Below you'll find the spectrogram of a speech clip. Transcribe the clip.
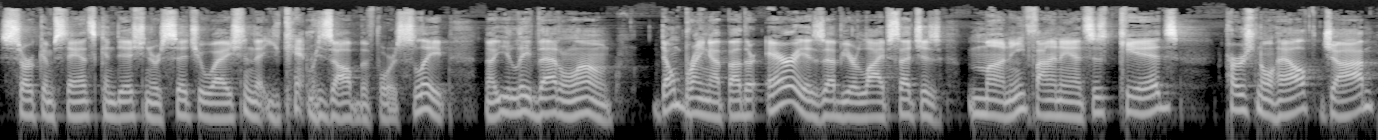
circumstance, condition, or situation that you can't resolve before sleep. No, you leave that alone. Don't bring up other areas of your life, such as money, finances, kids, personal health, job.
